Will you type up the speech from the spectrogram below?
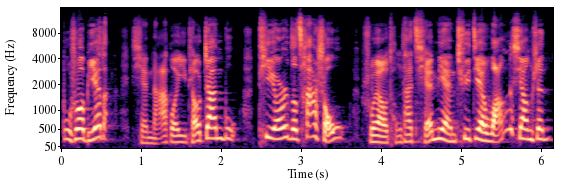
不说别的，先拿过一条毡布替儿子擦手，说要同他前面去见王乡绅。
